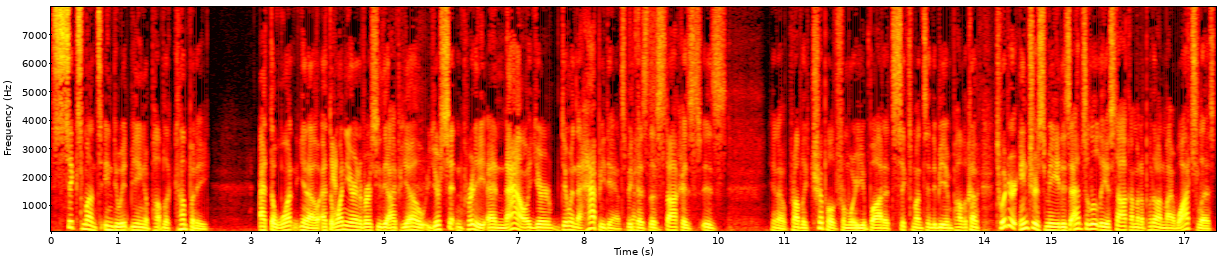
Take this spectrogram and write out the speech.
six months into it being a public company, at the one you know at the Yeah. one year anniversary of the IPO, you're sitting pretty, and now you're doing the happy dance because the stock is is you know probably tripled from where you bought it six months into being public. company. Twitter interests me; it is absolutely a stock I'm going to put on my watch list.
